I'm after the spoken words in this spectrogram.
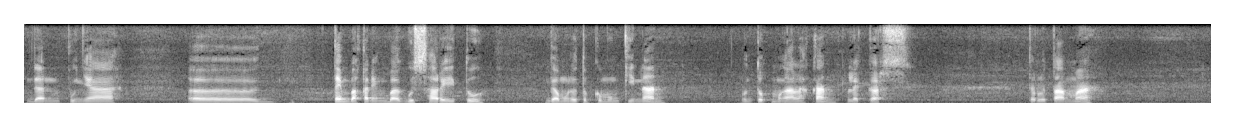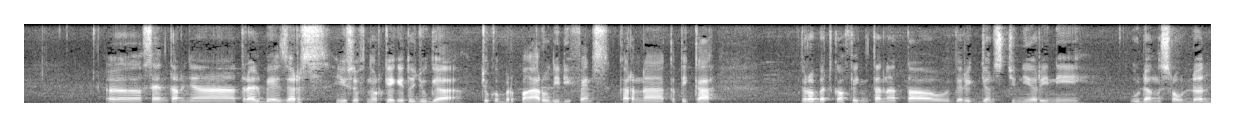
dan punya uh, tembakan yang bagus hari itu nggak menutup kemungkinan untuk mengalahkan Lakers terutama uh, senternya Trailblazers Yusuf Nurkic itu juga cukup berpengaruh di defense karena ketika Robert Covington atau Derrick Jones Jr. ini udah nge-slow down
